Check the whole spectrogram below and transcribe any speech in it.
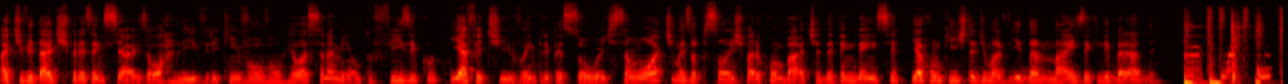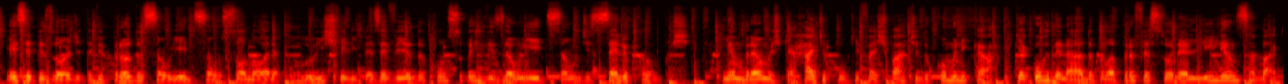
Atividades presenciais ao ar livre que envolvam relacionamento físico e afetivo entre pessoas são ótimas opções para o combate à dependência e a conquista de uma vida mais equilibrada. Esse episódio teve produção e edição sonora por Luiz Felipe Azevedo, com supervisão e edição de Célio Campos. Lembramos que a Rádio PUC faz parte do Comunicar, que é coordenado pela professora Lilian Sabac.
